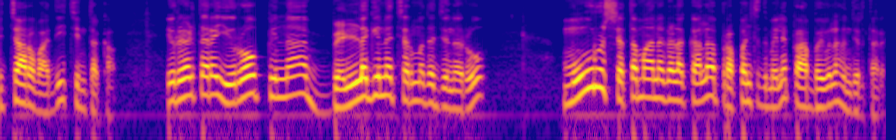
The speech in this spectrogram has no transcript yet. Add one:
ವಿಚಾರವಾದಿ, ಚಿಂತಕ. ಇವರು ಹೇಳ್ತಾರೆ, ಯುರೋಪಿನ ಬೆಳ್ಳಗಿನ ಚರ್ಮದ ಜನರು ಮೂರು ಶತಮಾನಗಳ ಕಾಲ ಪ್ರಪಂಚದ ಮೇಲೆ ಪ್ರಾಬಲ್ಯ ಹೊಂದಿರ್ತಾರೆ.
